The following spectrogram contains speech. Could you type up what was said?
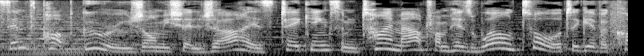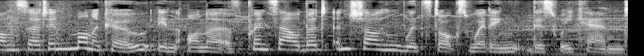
synth pop guru Jean Michel Jarre is taking some time out from his world tour to give a concert in Monaco in honor of Prince Albert and Charlene Wittstock's wedding this weekend.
